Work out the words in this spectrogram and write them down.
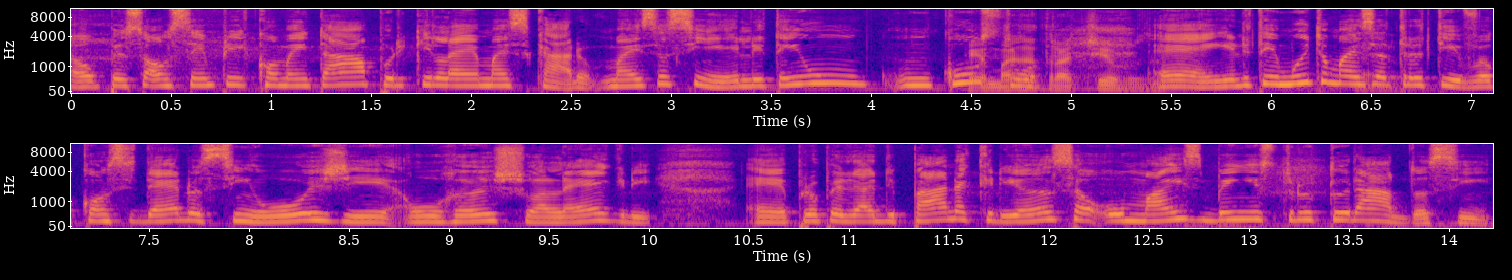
o pessoal sempre comenta, ah, porque lá é mais caro. Mas, assim, ele tem um, um custo... Tem mais atrativo. Né? É, ele tem muito mais é. atrativo. Eu considero, assim, hoje, o Rancho Alegre, é, propriedade para criança, o mais bem estruturado, assim.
